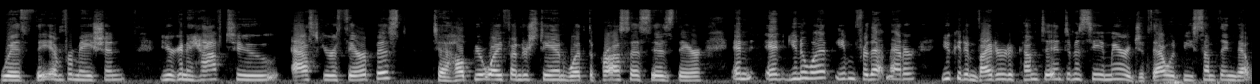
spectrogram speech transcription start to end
with the information. You're going to have to ask your therapist to help your wife understand what the process is there. And and you know what? Even for that matter, you could invite her to come to intimacy and marriage if that would be something that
